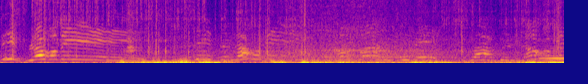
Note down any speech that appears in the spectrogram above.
Vive l'enrobé Vive l'enrobé Enfin, vous pouvez voir de l'enrobé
